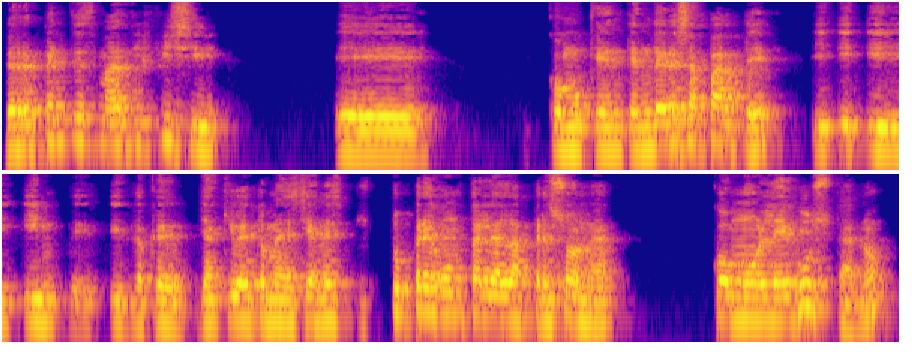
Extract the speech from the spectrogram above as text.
de repente es más difícil eh, como que entender esa parte y, lo que Jackie Beto me decían es, pues, tú pregúntale a la persona cómo le gusta, ¿no?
